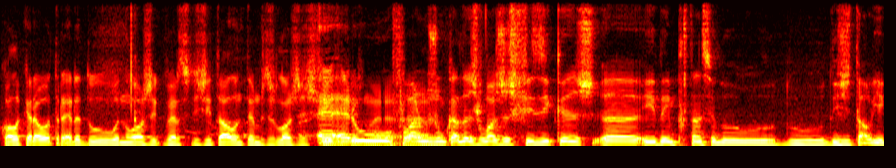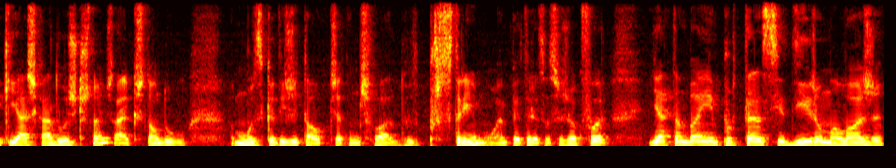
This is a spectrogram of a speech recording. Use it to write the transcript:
qual é que era a outra? Era do analógico versus digital em termos das lojas é, físicas. Era, o, era? falarmos era... um bocado das lojas físicas uh, e da importância do, do digital. E aqui acho que há duas questões. Há a questão do música digital, que já tínhamos falado, do, por stream ou MP3, ou seja o que for. E há também a importância de ir a uma loja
